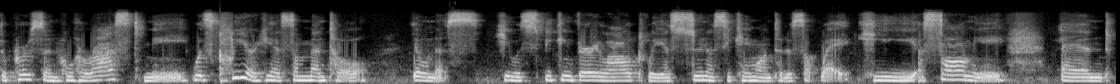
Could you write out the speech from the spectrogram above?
the person who harassed me was clear he has some mental illness. He was speaking very loudly as soon as he came onto the subway. He saw me and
